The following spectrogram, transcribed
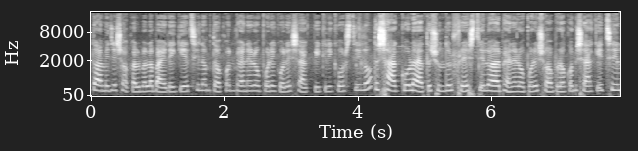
তো আমি যে সকালবেলা বাইরে গিয়েছিলাম, তখন ভ্যানের ওপরে করে শাক বিক্রি করছিল। তো শাকগুলো এত সুন্দর ফ্রেশ ছিল আর ভ্যানের ওপরে সব রকম শাকই ছিল।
